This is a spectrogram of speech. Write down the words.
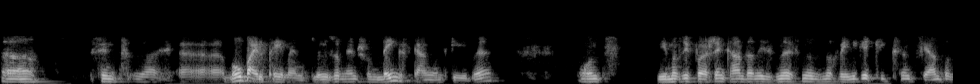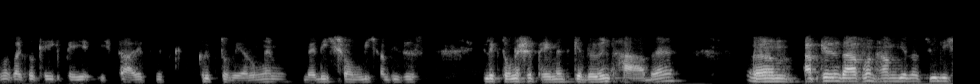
äh, sind äh, Mobile Payment Lösungen schon längst gang und gäbe. Und wie man sich vorstellen kann, dann ist es nur noch wenige Klicks entfernt, dass man sagt, okay, ich, pay, ich zahle jetzt mit Kryptowährungen, weil ich schon mich an dieses elektronische Payment gewöhnt habe. Ähm, abgesehen davon haben wir natürlich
